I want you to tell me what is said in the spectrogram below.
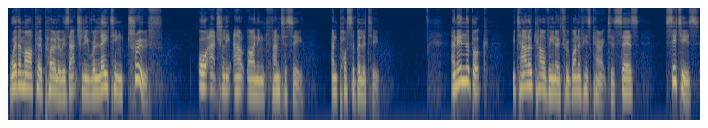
whether Marco Polo is actually relating truth or actually outlining fantasy and possibility. And in the book, Italo Calvino, through one of his characters, says cities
